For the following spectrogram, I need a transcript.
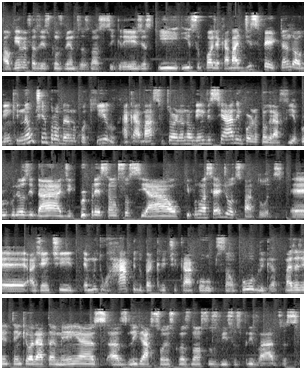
alguém vai fazer isso com os membros das nossas igrejas, e isso pode acabar despertando alguém que não tinha problema com aquilo, acabar se tornando alguém viciado em pornografia, por curiosidade, por pressão social e por uma série de outros fatores. É, a gente é muito rápido para criticar a corrupção pública, mas a gente tem que olhar também as, as ligações com os nossos vícios privados. Assim.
